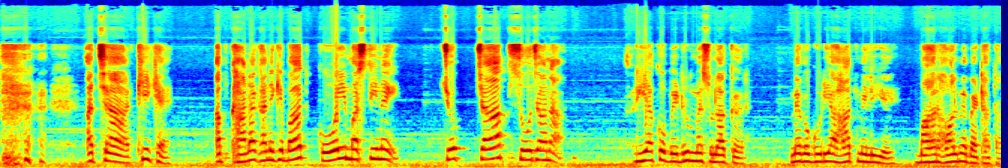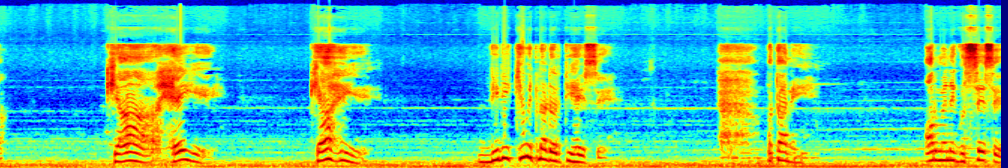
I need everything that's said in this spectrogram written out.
अच्छा ठीक है। अब खाना खाने के बाद कोई मस्ती नहीं। चुपचाप सो जाना। रिया को बेडरूम में सुलाकर मैं वो गुड़िया हाथ में लिए, बाहर हॉल में बैठा था। क्या है ये? क्या है ये? दीदी क्यों इतना डरती है इससे? पता नहीं। और मैंने गुस्से से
